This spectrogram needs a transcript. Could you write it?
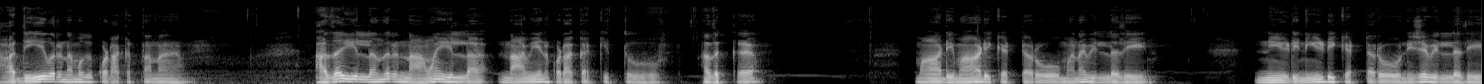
ಆ ದೇವರು ನಮಗೆ ಕೊಡಾಕತ್ತಾನ. ಅದ ಇಲ್ಲಂದ್ರೆ ನಾವೇ ಇಲ್ಲ, ನಾವೇನು ಕೊಡೋಕ್ಕಾಕಿತ್ತು? ಅದಕ್ಕೆ ಮಾಡಿ ಮಾಡಿ ಕೆಟ್ಟರೋ ಮನವಿಲ್ಲದೆ, ನೀಡಿ ನೀಡಿ ಕೆಟ್ಟರೋ ನಿಜವಿಲ್ಲದೆ,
